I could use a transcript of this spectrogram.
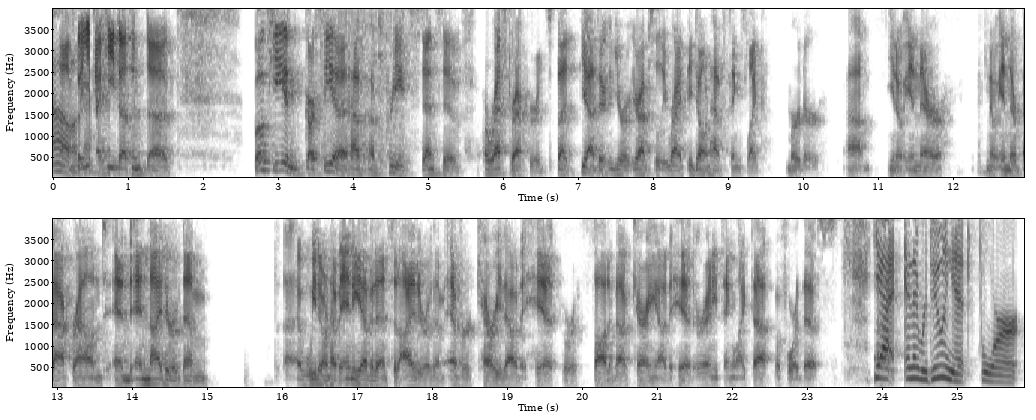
Oh, um, okay. But yeah, he doesn't. Uh, both he and Garcia have, have pretty extensive arrest records, but yeah, you're you're absolutely right. They don't have things like murder, um, you know, in their you know in their background, and and neither of them. Uh, we don't have any evidence that either of them ever carried out a hit or thought about carrying out a hit or anything like that before this. Yeah, um, and they were doing it for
